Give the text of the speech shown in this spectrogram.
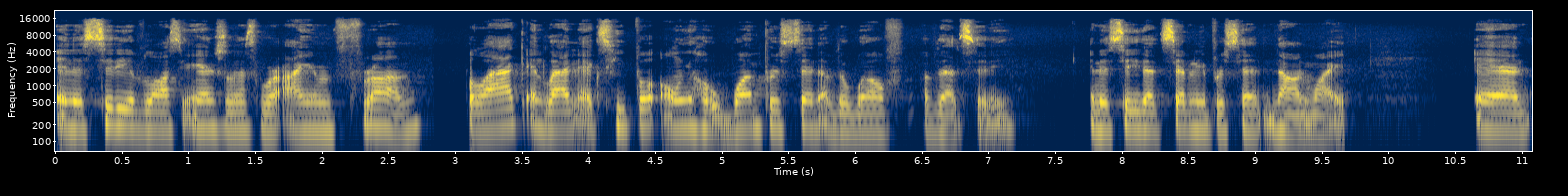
In the city of Los Angeles, where I am from, black and Latinx people only hold 1% of the wealth of that city. In a city that's 70% non white. And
